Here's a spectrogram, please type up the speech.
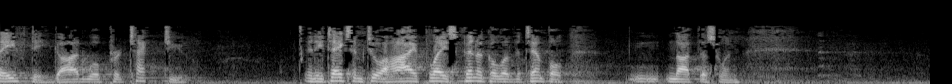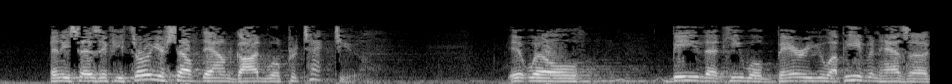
safety. God will protect you. And he takes him to a high place, pinnacle of the temple. Not this one. And he says, if you throw yourself down, God will protect you. It will be that he will bear you up. He even has a,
